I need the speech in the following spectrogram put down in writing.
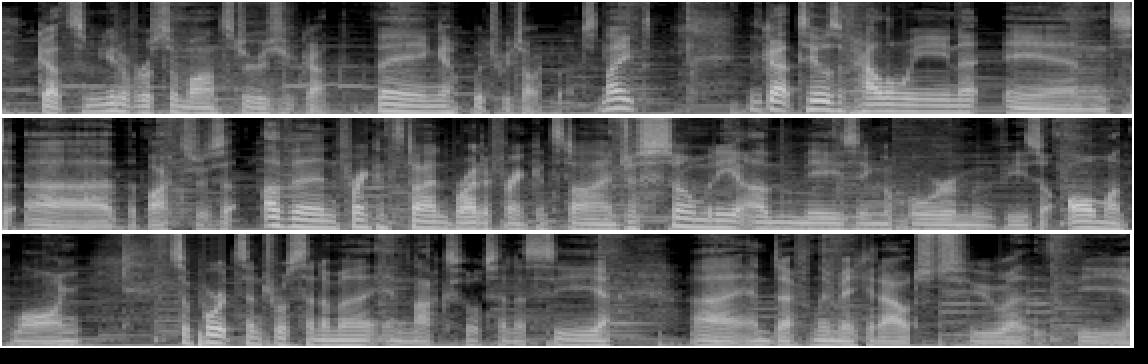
You've got some Universal monsters, you've got The Thing, which we talked about tonight. You've got Tales of Halloween and uh, The Boxer's Oven, Frankenstein, Bride of Frankenstein, just so many amazing horror movies all month long. Support Central Cinema in Knoxville, Tennessee, uh, and definitely make it out to uh, the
